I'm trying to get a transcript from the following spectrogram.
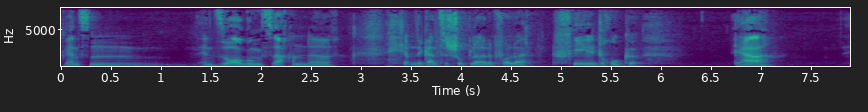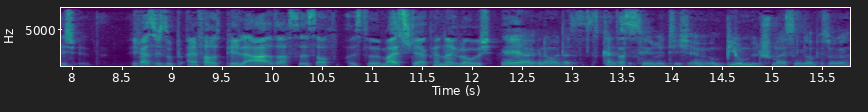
ganzen Entsorgungssachen, ne. Ich habe eine ganze Schublade voller Fehldrucke. Ja, ich, ich weiß nicht, so einfaches PLA, sagst du, ist auf, ist äh, Maisstärke, ne, glaube ich. Ja, ja, genau. Das kannst Das- du theoretisch im, Biomüll schmeißen, glaube ich sogar.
